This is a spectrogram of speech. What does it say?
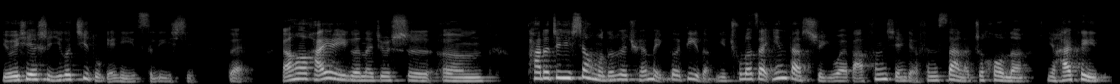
有一些是一个季度给你一次利息。对，然后还有一个呢，就是嗯。它的这些项目都是全美各地的。你除了在 industry 以外把风险给分散了之后呢，你还可以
